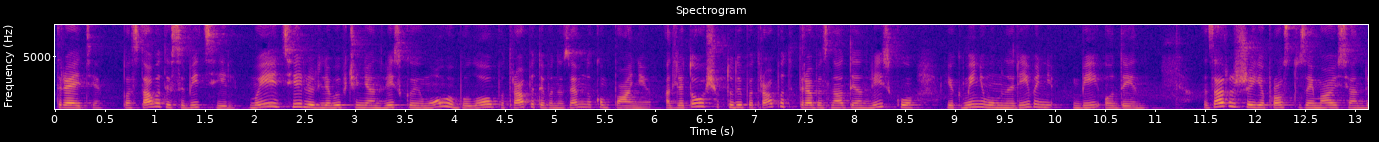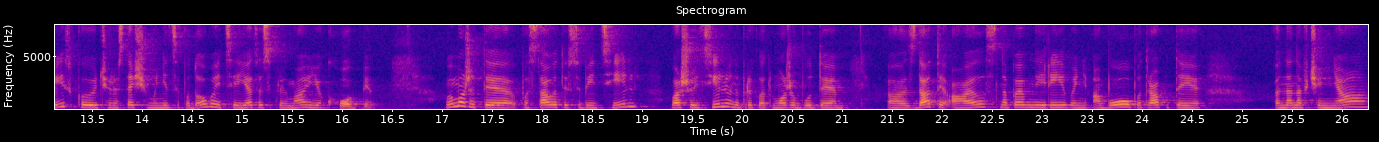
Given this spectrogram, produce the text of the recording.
Третє поставити собі ціль. Моєю ціллю для вивчення англійської мови було потрапити в іноземну компанію. А для того, щоб туди потрапити, треба знати англійську як мінімум на рівень B1. Зараз же я просто займаюся англійською через те, що мені це подобається, і я це сприймаю як хобі. Ви можете поставити собі ціль. Вашою ціллю, наприклад, може бути е, здати IELTS на певний рівень, або потрапити на навчання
